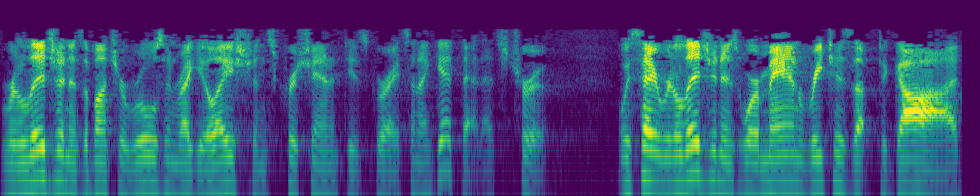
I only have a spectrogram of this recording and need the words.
religion is a bunch of rules and regulations, Christianity is grace. And I get that, that's true. We say religion is where man reaches up to God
